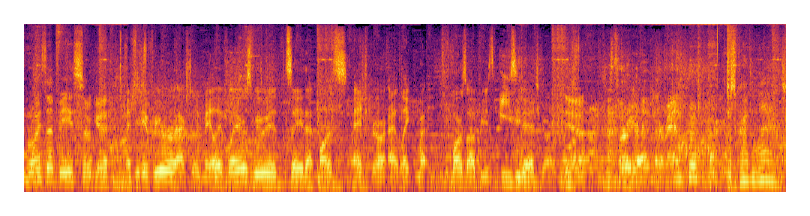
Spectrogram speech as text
Roy's up B is so good. If, if we were actually melee players, we would say that Marth's edge guard, uh, like Ma- Marth up is easy to edge guard. Yeah. Just throw your head in there, man. Just grab the ledge.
